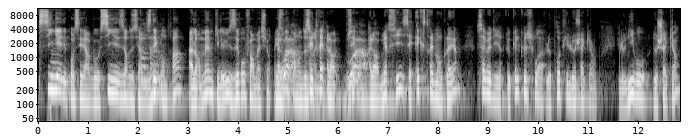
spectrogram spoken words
Signer des procès-verbaux, signer des ordres de service, Totalement. des contrats, alors même qu'il a eu zéro formation. Et Alors, voilà. pendant deux C'est très. Alors, Voilà. alors merci, c'est extrêmement clair. Ça veut dire que quel que soit le profil de chacun et le niveau de chacun,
